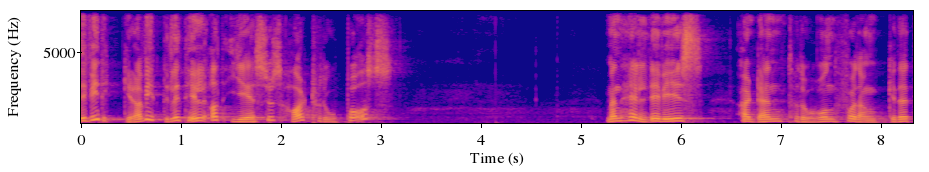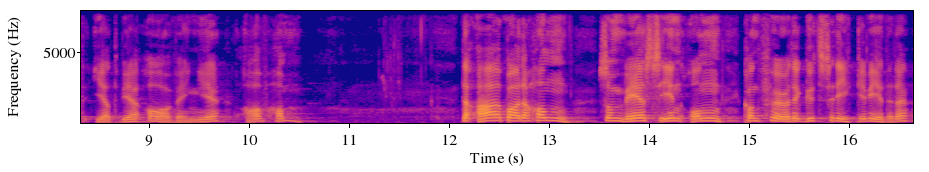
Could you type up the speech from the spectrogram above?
det virker da vitterlig til at Jesus har tro på oss. Men heldigvis er den troen forankret i at vi er avhengige av ham. Det er bare han som ved sin ånd kan føre Guds rike videre.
